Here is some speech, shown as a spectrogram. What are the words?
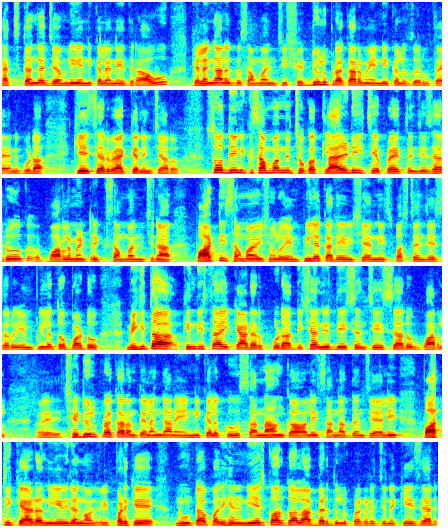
ఖచ్చితంగా జమిలీ ఎన్నికలు అనేది రావు. తెలంగాణకు సంబంధించి షెడ్యూల్ ప్రకారమే ఎన్నికలు జరుగుతాయని కూడా కేసీఆర్ వ్యాఖ్యానించారు. సో దీనికి సంబంధించి ఒక క్లారిటీ ఇచ్చే ప్రయత్నం చేశారు. పార్లమెంటరీకి సంబంధించిన పార్టీ సమావేశంలో ఎంపీలకు అదే విషయాన్ని స్పష్టం చేశారు. ఎంపీలతో పాటు మిగతా కింది స్థాయి క్యాడర్ కూడా దిశానిర్దేశం చేశారు. పార్ల షెడ్యూల్ ప్రకారం తెలంగాణ ఎన్నికలకు సన్నాహం కావాలి సన్నద్ధం చేయాలి. పార్టీ క్యాడర్ని ఏ విధంగా ఉంది ఇప్పటికే నూట పదిహేను నియోజకవర్గాల అభ్యర్థులు ప్రకటించిన కేసీఆర్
